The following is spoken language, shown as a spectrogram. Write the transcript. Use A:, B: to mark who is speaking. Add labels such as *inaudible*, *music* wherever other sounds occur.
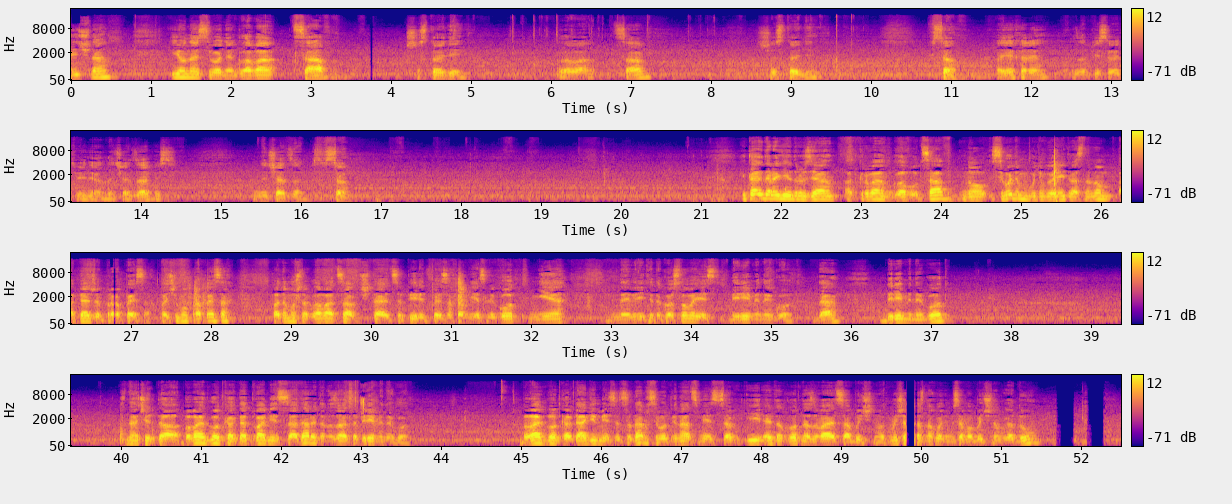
A: Отлично. И у нас сегодня глава ЦАВ, шестой день. Глава ЦАВ, шестой день. Все, поехали записывать видео, начать запись. Начать запись. Все. Итак, дорогие друзья, открываем главу ЦАВ, но сегодня мы будем говорить в основном, опять же, про Песах. Почему про Песах? Потому что глава ЦАВ читается перед Песахом, если год не, на иврите такое слово есть, беременный год, да? Беременный год. Значит, а, бывает год, когда два месяца Адар, это называется беременный год. Бывает год, когда один месяц Адар, всего 12 месяцев, и этот год называется обычный. Вот мы сейчас находимся в обычном году,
